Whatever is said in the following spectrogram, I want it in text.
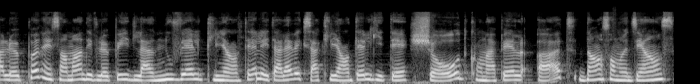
elle a pas nécessairement développé de la nouvelle clientèle, elle est allée avec sa clientèle qui était chaude, qu'on appelle hot, dans son audience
